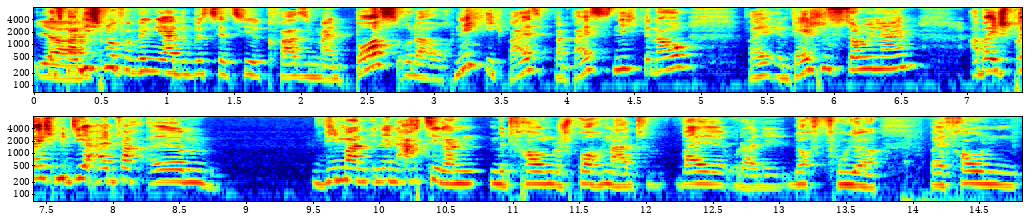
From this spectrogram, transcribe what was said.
Ja. Das war nicht nur von wegen, ja, du bist jetzt hier quasi mein Boss oder auch nicht. Ich weiß, man weiß es nicht genau, weil Invasion Storyline. Aber ich spreche mit dir einfach, ähm, wie man in den 80ern mit Frauen gesprochen hat, weil, oder nee, noch früher, weil Frauen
